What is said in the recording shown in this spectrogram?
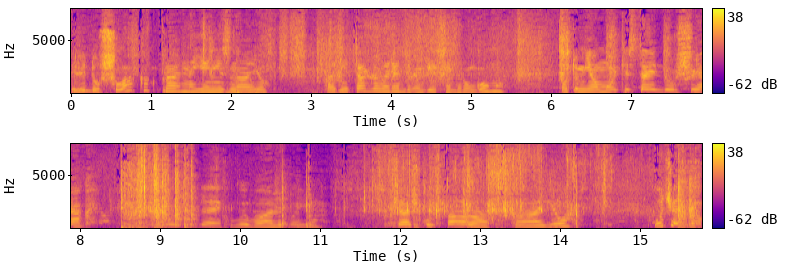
Или дуршлаг, как правильно, я не знаю. Одни так говорят, другие по-другому. Вот у меня в мойке стоит дуршляк сюда их вываливаю. Чашку полоскаю. Вот сейчас я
